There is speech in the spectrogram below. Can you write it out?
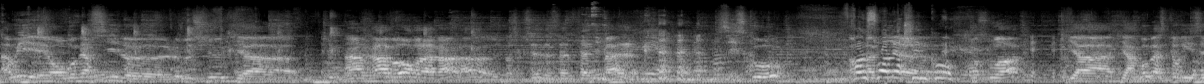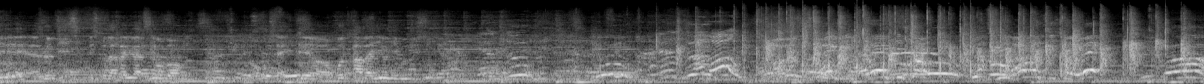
Ah oui, et on remercie le, le monsieur qui a un rat mort dans la main, là, parce que c'est cet animal. Cisco. François Enfin, a- Berchenko. François, qui a, qui a remasterisé le disque, puisqu'on n'a pas eu accès aux bandes. Donc ça a été euh, retravaillé au niveau du son. Bravo Bravo,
